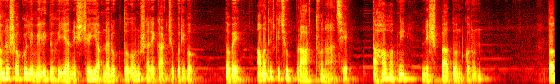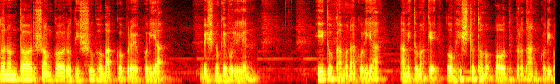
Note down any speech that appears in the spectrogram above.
আমরা সকলে মিলিত হইয়া নিশ্চয়ই আপনার উক্ত অনুসারে কার্য করিব, তবে আমাদের কিছু প্রার্থনা আছে, তাহাও আপনি নিষ্পাদন করুন তদনন্তর শঙ্কর অতি শুভ বাক্য প্রয়োগ করিয়া বিষ্ণুকে বলিলেন, হিত কামনা করিয়া আমি তোমাকে অভীষ্টতম পদ প্রদান করিব।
